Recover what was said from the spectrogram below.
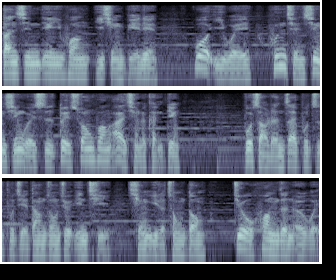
担心另一方移情别恋，或以为婚前性行为是对双方爱情的肯定。不少人在不知不觉当中就引起情欲的冲动，就放任而为。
